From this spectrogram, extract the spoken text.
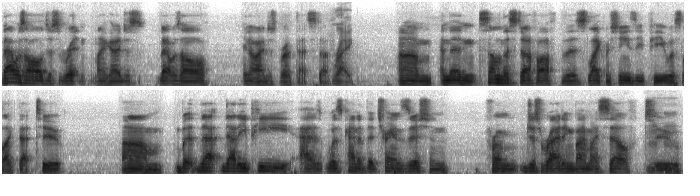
That was all just written. Like I just that was all, you know, I just wrote that stuff. Right. Um, and then some of the stuff off this Like Machines EP was like that too. Um, but that that EP has was kind of the transition from just writing by myself to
